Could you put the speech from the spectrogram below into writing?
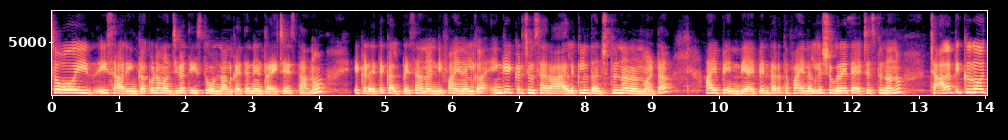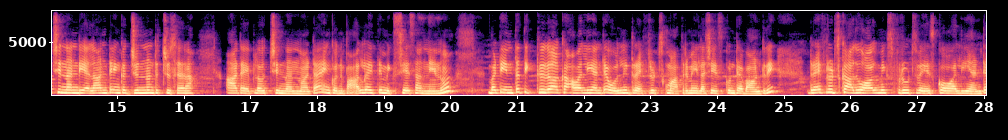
సో ఈ ఈసారి ఇంకా కూడా మంచిగా తీస్తూ ఉండడానికైతే నేను ట్రై చేస్తాను. ఇక్కడైతే కలిపేశానండి ఫైనల్గా. ఇంకెక్కడ చూసారా? యాలకులు దంచుతున్నాను అనమాట అయిపోయింది అయిపోయిన తర్వాత ఫైనల్గా షుగర్ అయితే యాడ్ చేస్తున్నాను. చాలా తిక్కుగా వచ్చిందండి. ఎలా అంటే ఇంకా జున్ను ఉంటుంది చూసారా? ఆ టైప్లో వచ్చిందనమాట ఇంకొన్ని పాలు అయితే మిక్స్ చేశాను నేను. బట్ ఇంత థిక్గా కావాలి అంటే ఓన్లీ డ్రై ఫ్రూట్స్కి మాత్రమే ఇలా చేసుకుంటే బాగుంటుంది. డ్రై ఫ్రూట్స్ కాదు ఆల్ మిక్స్ ఫ్రూట్స్ వేసుకోవాలి అంటే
